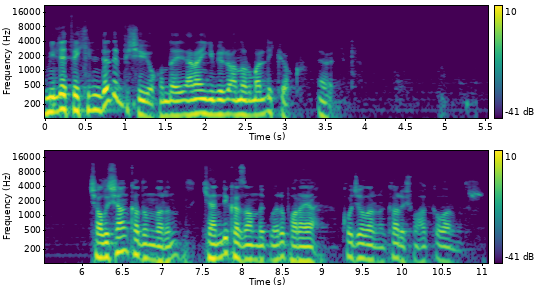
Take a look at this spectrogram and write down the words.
milletvekilinde de bir şey yok. Onda herhangi bir anormallik yok. Evet. Çalışan kadınların kendi kazandıkları paraya kocalarının karışma hakkı var mıdır?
